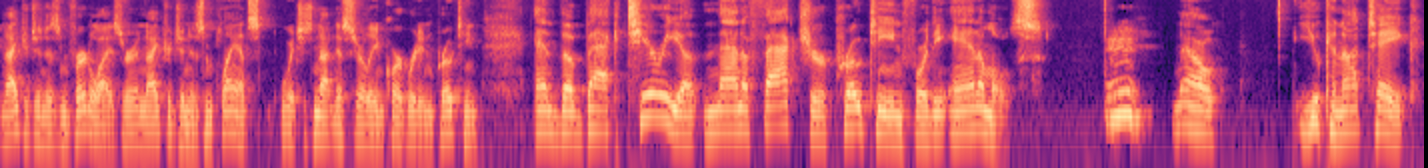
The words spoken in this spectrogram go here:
nitrogen is in fertilizer and nitrogen is in plants, which is not necessarily incorporated in protein. And the bacteria manufacture protein for the animals. Mm. Now, you cannot take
